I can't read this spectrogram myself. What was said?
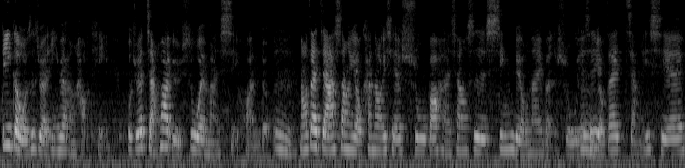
第一个我是觉得音乐很好听，我觉得讲话语速我也蛮喜欢的。嗯，然后再加上也有看到一些书，包含像是《心流》那一本书，也是有在讲一些，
